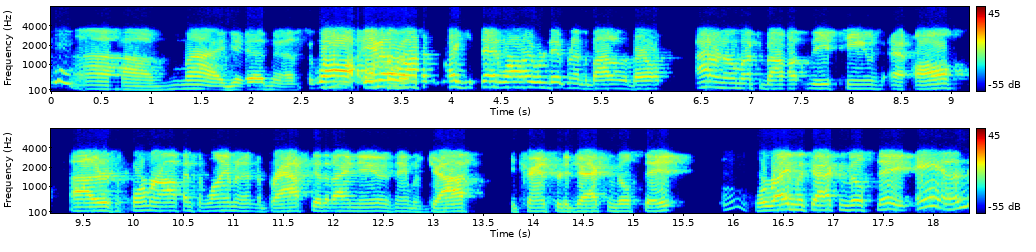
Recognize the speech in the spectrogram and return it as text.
Oh my goodness. Well, you know what? Like you said, Wally, we're dipping at the bottom of the barrel. I don't know much about these teams at all. Uh, there was a former offensive lineman at Nebraska that I knew. His name was Josh. He transferred to Jacksonville State. Ooh. We're riding with Jacksonville State. And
